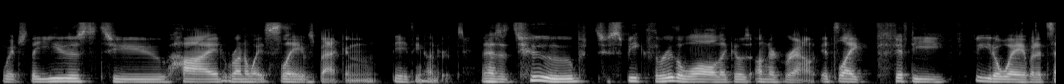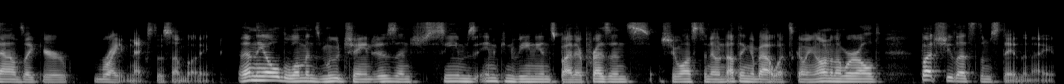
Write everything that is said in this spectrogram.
which they used to hide runaway slaves back in the 1800s. It has a tube to speak through the wall that goes underground. It's like 50 feet away, but it sounds like you're right next to somebody. And then the old woman's mood changes and seems inconvenienced by their presence. She wants to know nothing about what's going on in the world, but she lets them stay the night.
